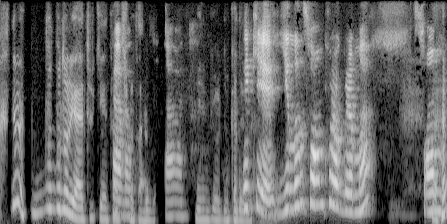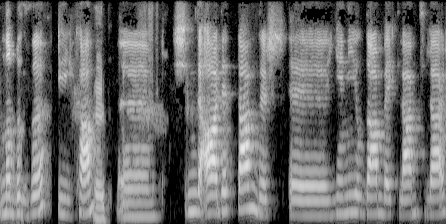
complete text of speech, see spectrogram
Değil mi? Bu budur yani Türkiye'nin tartışma evet, tarzı. Evet. Benim gördüğüm kadarıyla. Peki yılın son programı son nabızı İlkan. Evet. Ee, Şimdi adettendir e, yeni yıldan beklentiler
